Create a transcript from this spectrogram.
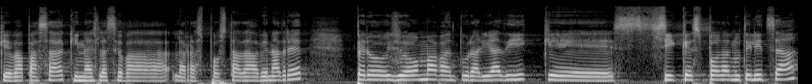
què va passar, quina és la, seva, la resposta de Benadret, però jo m'aventuraria a dir que sí que es poden utilitzar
